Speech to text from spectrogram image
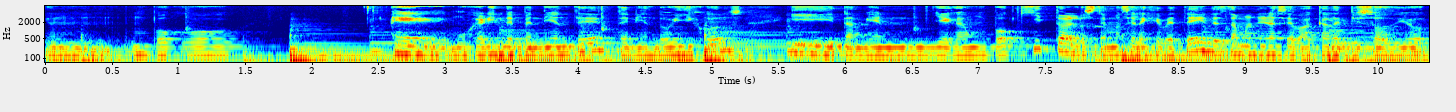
un, poco eh, mujer independiente, teniendo hijos y también llega un poquito a los temas LGBT y de esta manera se va cada episodio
